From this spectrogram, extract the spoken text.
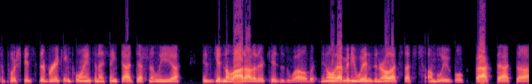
to push kids to their breaking point, and I think that definitely uh, is getting a lot out of their kids as well. But you know, that many wins in a row, that's that's unbelievable. The fact that uh,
